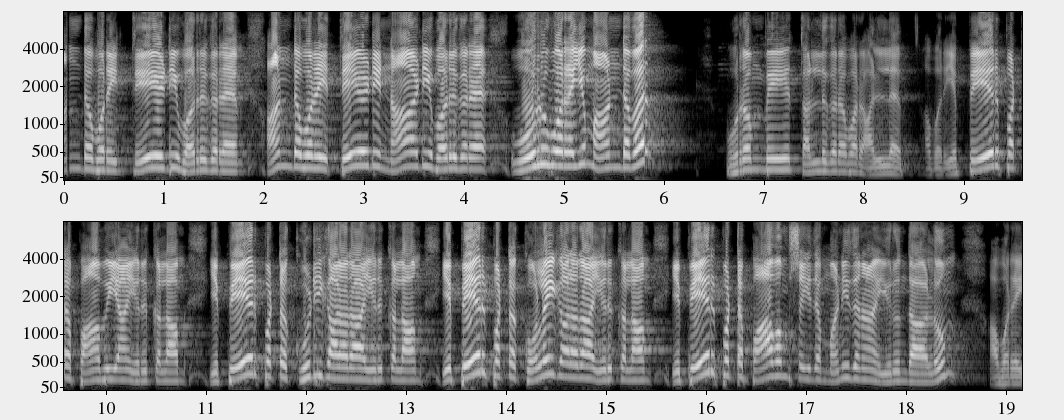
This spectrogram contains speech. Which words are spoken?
ஆண்டவரை தேடி வருகிற ஆண்டவரை தேடி நாடி வருகிற ஒருவரையும் ஆண்டவர் புறம்பே தள்ளுகிறவர் அல்ல. அவர் எப்பேற்பட்ட பாவியா இருக்கலாம் எப்பேற்பட்ட குடிகாரரா இருக்கலாம் எப்பேற்பட்ட கொலைகாரரா இருக்கலாம் எப்பேற்பட்ட பாவம் செய்த மனிதனா இருந்தாலும் அவரை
